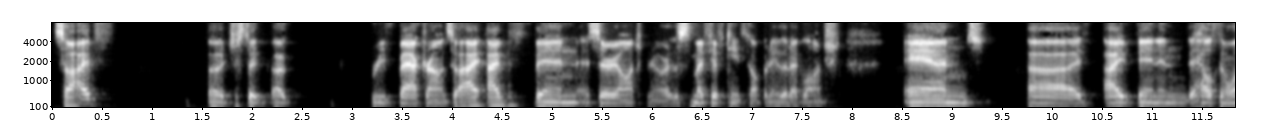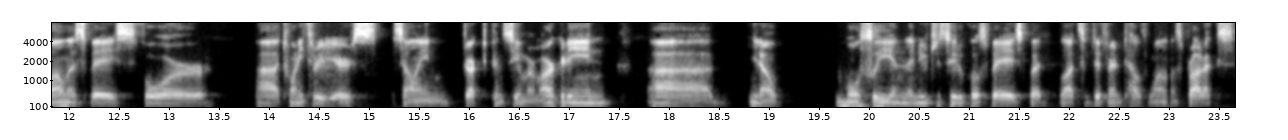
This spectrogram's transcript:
so I've uh, just a, a brief background. So I, I've been a serial entrepreneur. This is my 15th company that I've launched. And uh, I've been in the health and wellness space for uh, 23 years, selling direct to consumer marketing, uh, you know, mostly in the nutraceutical space, but lots of different health and wellness products.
